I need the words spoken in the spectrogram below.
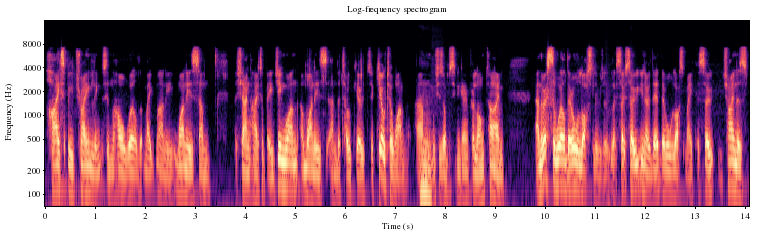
high-speed train links in the whole world that make money. One is um, the Shanghai to Beijing one, and one is um, the Tokyo to Kyoto one, um, mm. which has obviously been going for a long time. And the rest of the world, they're all loss losers. So, so you know, they're, they're all loss makers. So China's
